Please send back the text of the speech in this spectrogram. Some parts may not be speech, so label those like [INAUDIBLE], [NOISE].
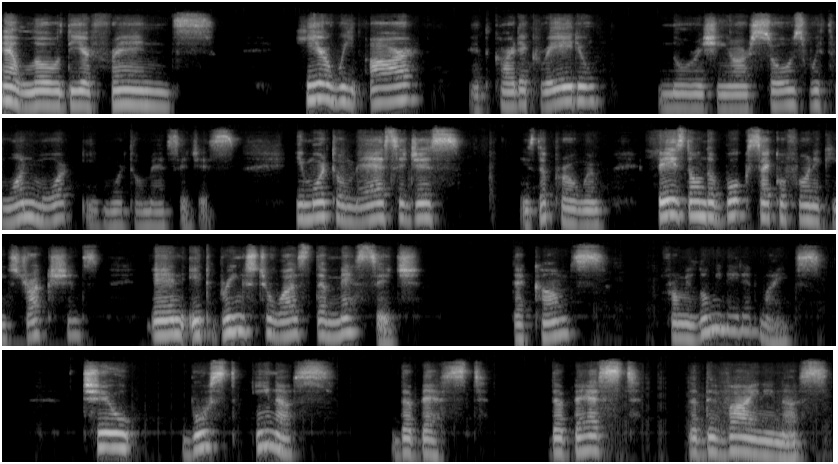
Hello, dear friends. Here we are at Kardec Radio, nourishing our souls with one more Immortal Messages. Immortal Messages is the program based on the book Psychophonic Instructions, and it brings to us the message that comes from illuminated minds to boost in us the best, the best, the divine in us.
